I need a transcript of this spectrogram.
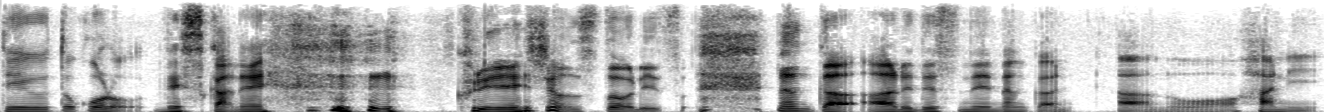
ていうところですかね。クリエーションストーリーズ。なんか、あれですね、なんか、あの、歯に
